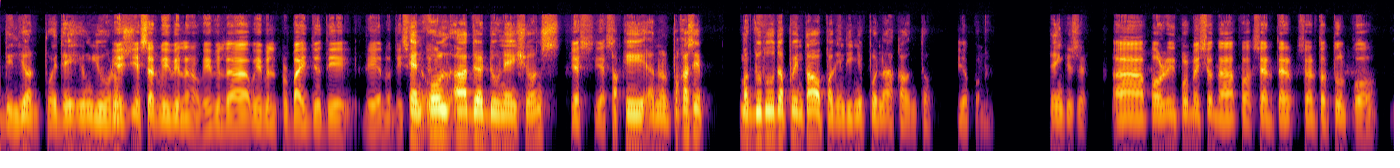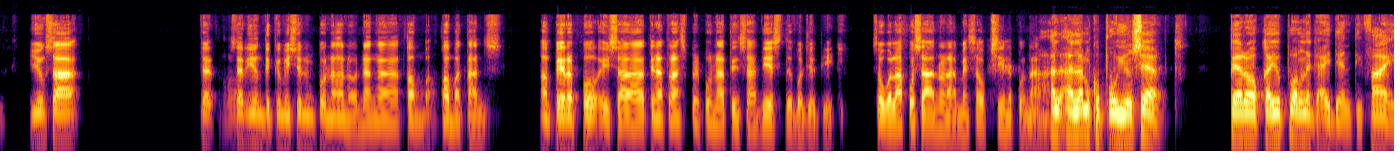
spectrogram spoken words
billion. Pwede yung euros. yes, yes sir, we will ano, we will uh, we will provide you the the ano this And all other donations, Yes, yes. paki ano po kasi magdududa po yung tao pag hindi niyo po na-account to. Yeah po. Thank you, sir. Uh, for information na po Senator Senator Tulfo, yung sa sir, sir yung decommissioning po ng ano ng uh, com- combatants, ang pera po is uh, tinatransfer po natin sa DSWD. So wala po sa ano namin sa opisina po namin. Al- alam ko po yun, sir. Pero kayo po ang nag-identify.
